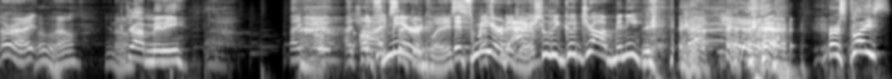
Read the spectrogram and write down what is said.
All right. Oh. Well, you know. Good job, Minnie. Thank you. I tried. It's second mirrored. place. It's mirrored. good. Actually, good job, Minnie. First place.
